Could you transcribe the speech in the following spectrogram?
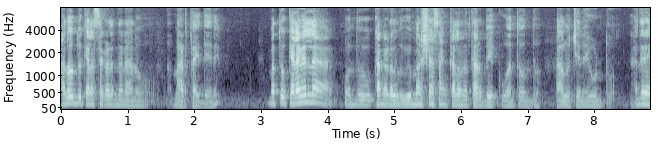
ಅದೊಂದು ಕೆಲಸಗಳನ್ನು ನಾನು ಮಾಡ್ತಾ ಇದ್ದೇನೆ. ಮತ್ತು ಕೆಲವೆಲ್ಲ ಒಂದು ಕನ್ನಡದ ಒಂದು ವಿಮರ್ಶಾ ಸಂಕಲನ ತರಬೇಕು ಅಂತ ಒಂದು ಆಲೋಚನೆ ಉಂಟು. ಅಂದರೆ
